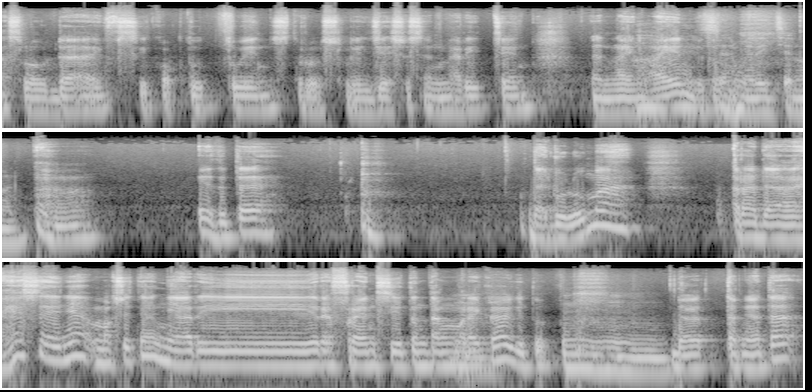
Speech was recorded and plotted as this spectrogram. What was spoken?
lah Slow Dive, si Cocteau Twins, terus Lee Jesus and Mary Chain dan lain-lain gitu. Saya Mary Jane. Heeh. itu teh dah dulu mah rada hesenya maksudnya nyari referensi tentang mereka gitu Hmm. Dan ternyata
